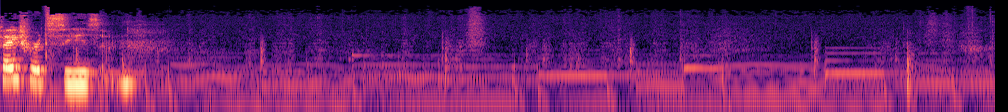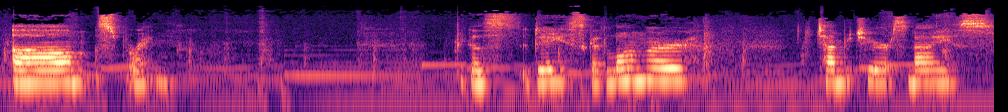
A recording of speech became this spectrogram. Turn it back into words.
Favorite season? Um, spring because the days get longer, the temperature is nice.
